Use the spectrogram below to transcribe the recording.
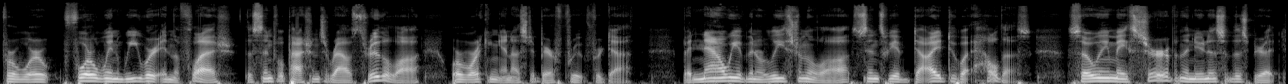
For, we're, for when we were in the flesh, the sinful passions aroused through the law were working in us to bear fruit for death. But now we have been released from the law, since we have died to what held us, so we may serve in the newness of the Spirit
